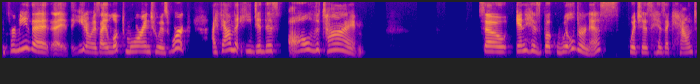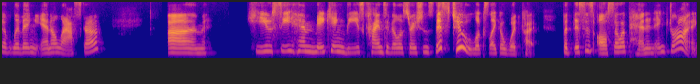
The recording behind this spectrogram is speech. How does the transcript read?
And for me that, you know, as I looked more into his work, I found that he did this all the time. So in his book Wilderness, which is his account of living in Alaska, um, he, you see him making these kinds of illustrations. This too looks like a woodcut, but this is also a pen and ink drawing.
